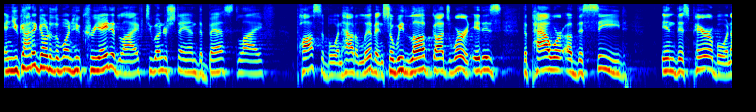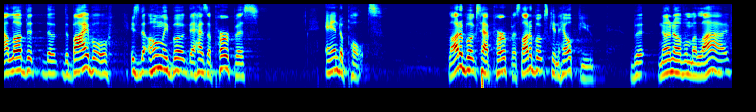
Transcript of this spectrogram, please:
And you got to go to the one who created life to understand the best life possible and how to live it. And so we love God's Word. It is the power of the seed in this parable. And I love that the, the Bible is the only book that has a purpose and a pulse. A lot of books have purpose, a lot of books can help you, but none of them alive.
